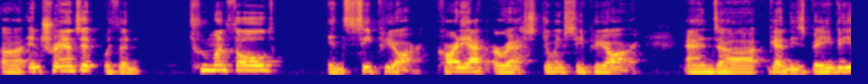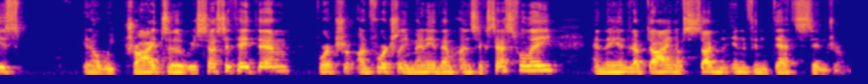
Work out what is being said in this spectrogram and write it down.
uh, in transit with a two month old in CPR, cardiac arrest, doing CPR. And uh, again, these babies, you know, we tried to resuscitate them. Unfortunately, many of them unsuccessfully, and they ended up dying of sudden infant death syndrome.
